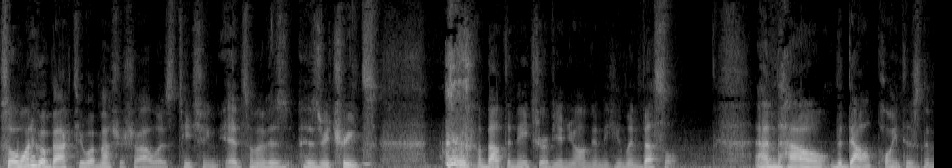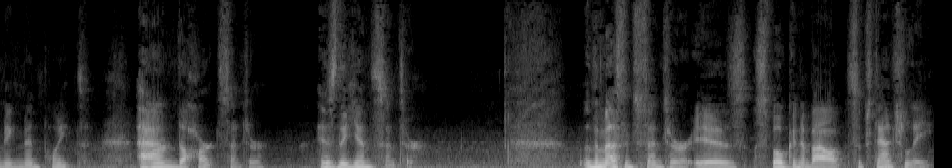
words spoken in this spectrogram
So I want to go back to what Master Sha was teaching at some of his, his retreats about the nature of yin-yang in the human vessel and how the Tao point is the Ming Men point and the heart center is the yin center. The message center is spoken about substantially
